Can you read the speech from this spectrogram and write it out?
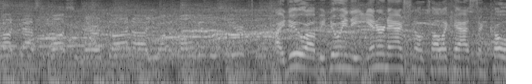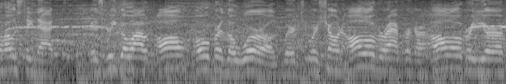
broadcast the Boston Marathon. Uh, you on the call again this year? I do. I'll be doing the international telecast and co-hosting that as we go out all over the world. We're, we're shown all over Africa, all over Europe,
